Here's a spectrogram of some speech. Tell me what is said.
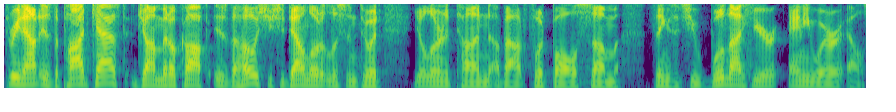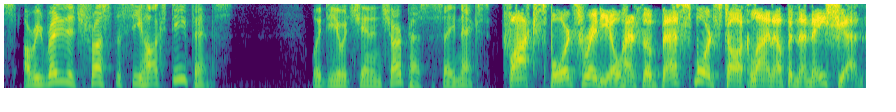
three and out is the podcast. John Middlekauff is the host. You should download it, listen to it. You'll learn a ton about football, some things that you will not hear anywhere else. Are we ready to trust the Seahawks defense? Wait to hear what Shannon Sharpe has to say next. Fox Sports Radio has the best sports talk lineup in the nation.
